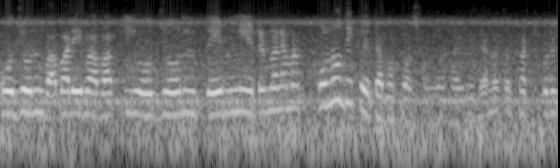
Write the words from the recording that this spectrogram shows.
ওজন, বাবারে বাবা কি ওজন, তেমনি এটার মানে আমার কোনো দিকে এটা আমার পছন্দ হয়নি। জানো তো, ফট করে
